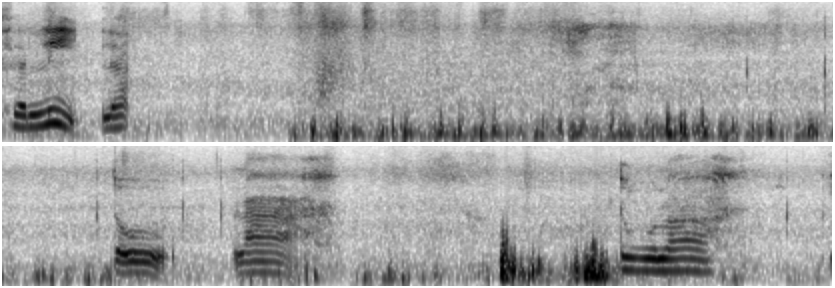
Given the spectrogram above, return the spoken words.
เซลลี่และโดลาโดลาเอ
